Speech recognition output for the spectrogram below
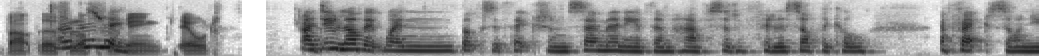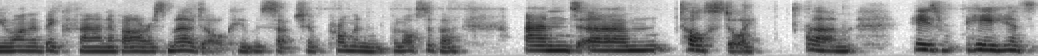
about the oh, philosopher really? being killed. I do love it when books of fiction, so many of them have sort of philosophical effects on you. I'm a big fan of Iris Murdoch, who was such a prominent philosopher, and um, Tolstoy. Um, he's he has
